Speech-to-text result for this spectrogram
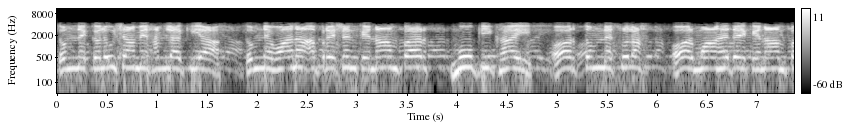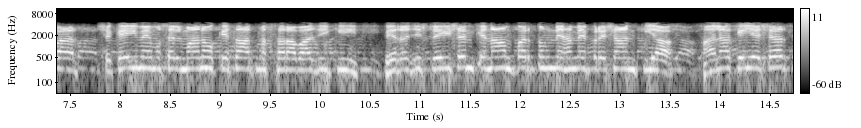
تم نے کلوشا میں حملہ کیا۔ تم نے وانا آپریشن کے نام پر منہ کی کھائی اور تم نے صلح اور معاہدے کے نام پر شکئی میں مسلمانوں کے ساتھ مسخرہ بازی کی۔ پھر رجسٹریشن کے نام پر تم نے ہمیں پریشان کیا۔ حالانکہ یہ شرط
